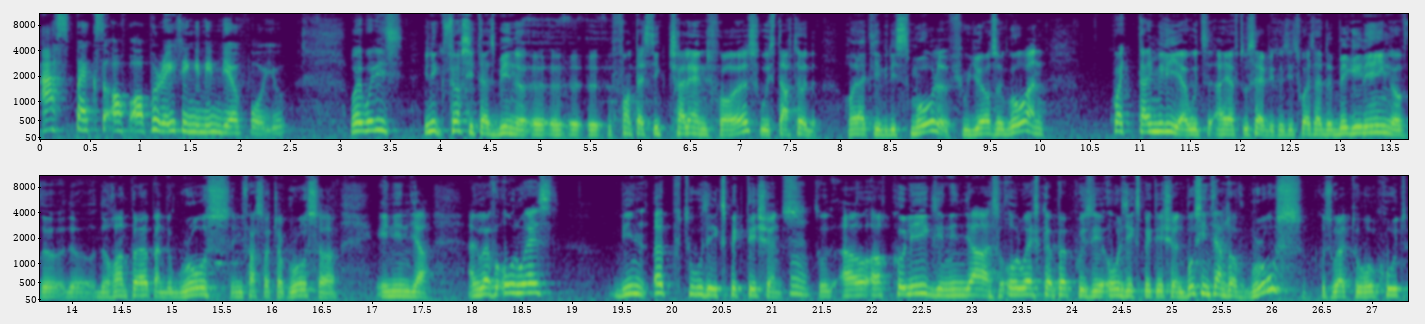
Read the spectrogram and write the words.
aspects of operating in India for you? Well, what is unique? First, it has been a, a, a, a fantastic challenge for us. We started relatively small a few years ago and quite timely, I, would, I have to say, because it was at the beginning of the, the, the ramp up and the growth, infrastructure growth uh, in India. And we have always been up to the expectations. Mm. So our, our, colleagues in India have always kept up with the, all the expectations, both in terms of growth, because we had to recruit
